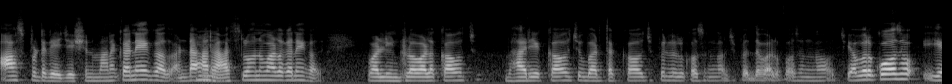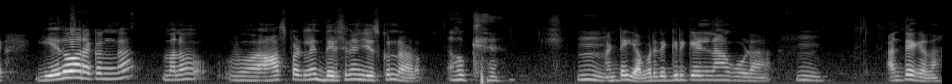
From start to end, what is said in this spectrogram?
హాస్పిటలైజేషన్ మనకనే కాదు. అంటే ఆ రాశిలో ఉన్న వాళ్ళకనే కాదు. వాళ్ళ ఇంట్లో వాళ్ళకి కావచ్చు భార్యకు కావచ్చు భర్తకు కావచ్చు పిల్లల కోసం కావచ్చు పెద్దవాళ్ళ కోసం కావచ్చు ఎవరి కోసం ఏదో రకంగా మనం హాస్పిటల్ని దర్శనం చేసుకుని రావడం. ఓకే. అంటే ఎవరి దగ్గరికి వెళ్ళినా కూడా. అంతే కదా?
